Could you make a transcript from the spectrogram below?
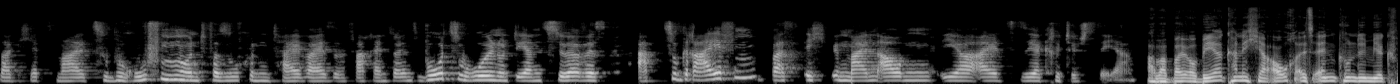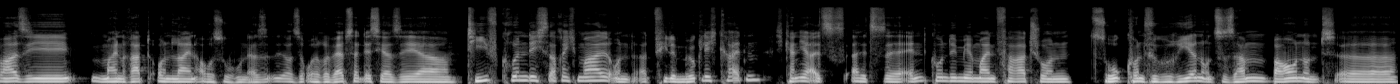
sage ich jetzt mal, zu berufen und versuchen teilweise Fachhändler ins Boot zu holen und deren Service abzugreifen, was ich in meinen Augen eher als sehr kritisch sehe. Aber bei Orbea kann ich ja auch als Endkunde mir quasi mein Rad online aussuchen. Also, also eure Website ist ja sehr tiefgründig, sag ich mal, und hat viele Möglichkeiten. Ich kann ja als, als äh, Endkunde mir mein Fahrrad schon so konfigurieren und zusammenbauen und äh,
